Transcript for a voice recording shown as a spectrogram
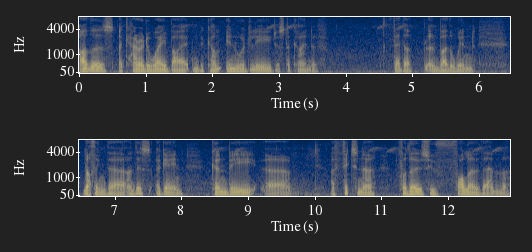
others are carried away by it and become inwardly just a kind of feather blown by the wind, nothing there. And this, again, can be uh, a fitna for those who follow them.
